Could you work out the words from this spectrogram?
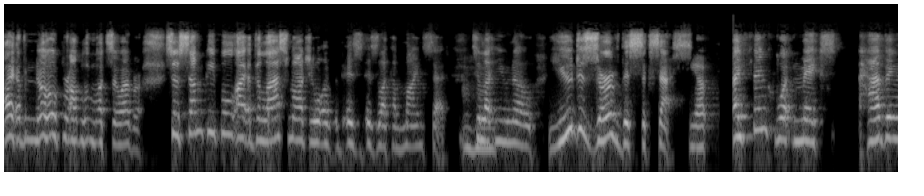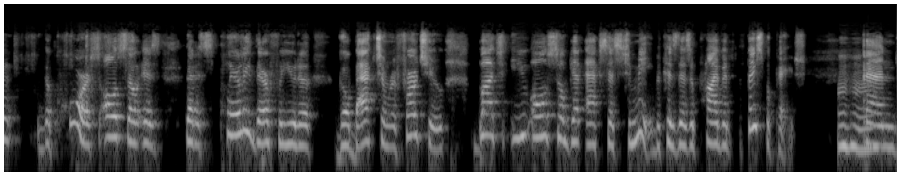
I have no problem whatsoever. So some people, I, the last module is is like a mindset mm-hmm. to let you know you deserve this success. Yep. I think what makes having the course also is that it's clearly there for you to go back to and refer to, but you also get access to me because there's a private Facebook page. Mm-hmm. And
